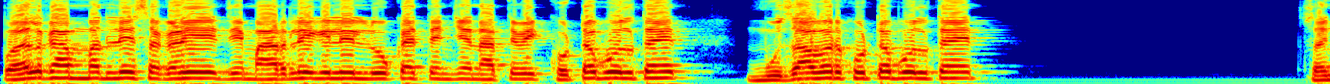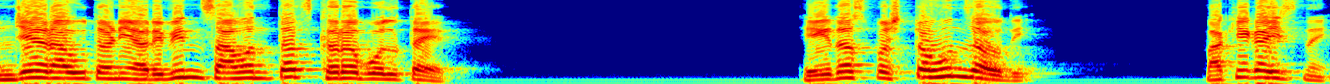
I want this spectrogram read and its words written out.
पहलगाममधले सगळे जे मारले गेले लोक आहेत त्यांचे नातेवाईक खोटं बोलतायत मुजावर खोटं बोलतायत. संजय राऊत आणि अरविंद सावंतच खरं बोलतायत. हे एकदा स्पष्ट होऊन जाऊ दे. बाकी काहीच नाही.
